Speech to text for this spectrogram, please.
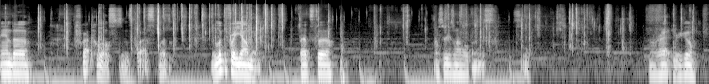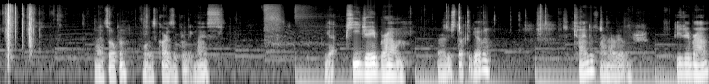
and uh, forgot who else is in this class, but we're looking for a Yao Ming. That's the that's the reason why I'm opening this. All right, here we go. That's open. All these cards look really nice. We got PJ Brown. Are they stuck together? Kind of, or not really. PJ Brown.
